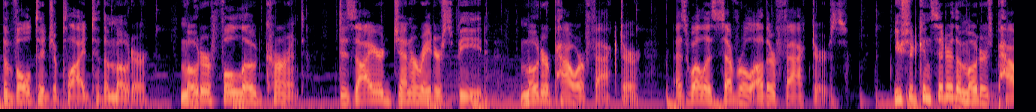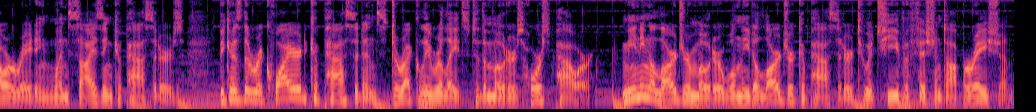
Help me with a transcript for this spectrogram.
the voltage applied to the motor, motor full load current, desired generator speed, motor power factor, as well as several other factors. You should consider the motor's power rating when sizing capacitors, because the required capacitance directly relates to the motor's horsepower, meaning a larger motor will need a larger capacitor to achieve efficient operation.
